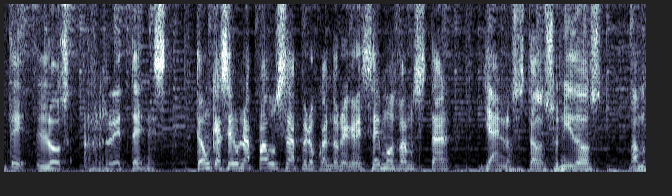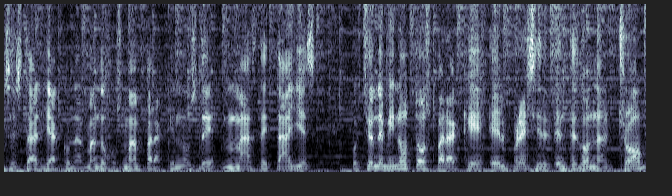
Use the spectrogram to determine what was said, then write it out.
de los retenes. Tengo que hacer una pausa, pero cuando regresemos vamos a estar ya en los Estados Unidos, vamos a estar ya con Armando Guzmán para que nos dé más detalles. Cuestión de minutos para que el presidente Donald Trump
